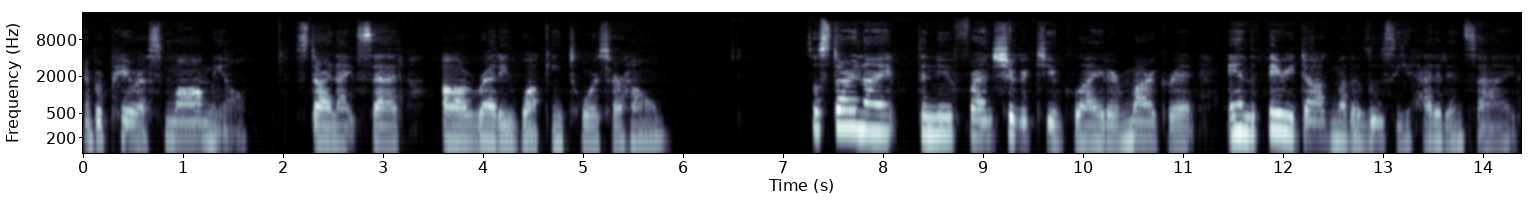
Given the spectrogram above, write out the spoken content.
and prepare a small meal, Star Night said, already walking towards her home. So Star Night, the new friend Sugar Cube Glider, Margaret, and the fairy dog mother Lucy headed inside.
